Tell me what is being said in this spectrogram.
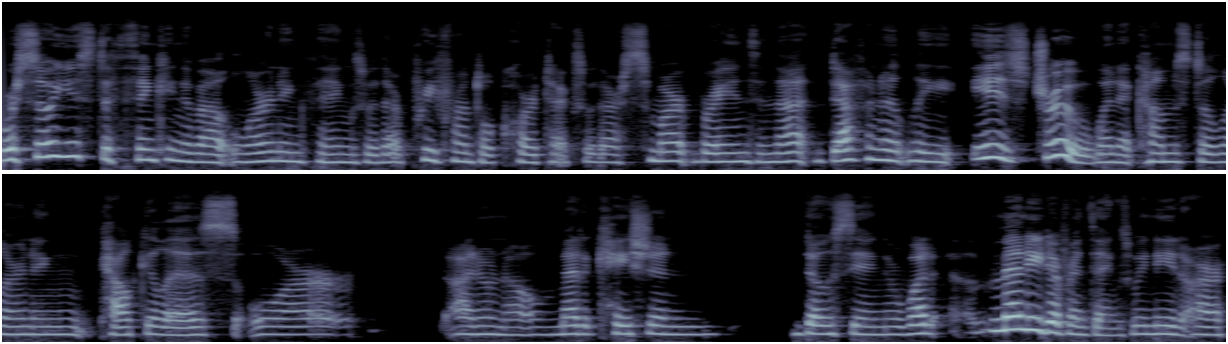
we're so used to thinking about learning things with our prefrontal cortex, with our smart brains, and that definitely is true when it comes to learning calculus or, I don't know, medication dosing or what many different things. We need our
